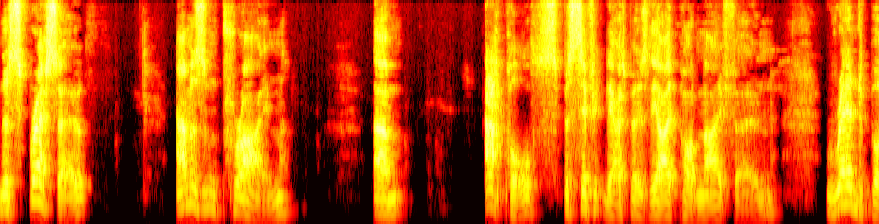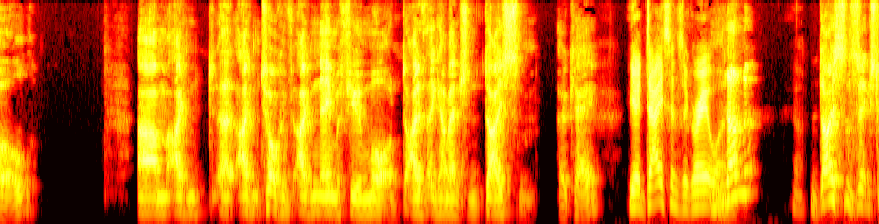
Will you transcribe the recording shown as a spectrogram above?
Nespresso, Amazon Prime, um, Apple, specifically, I suppose, the iPod and iPhone, Red Bull. Um, I can uh, I can talk. I can name a few more. I think I mentioned Dyson. Okay. Yeah, Dyson's a great one. None. Yeah. Dyson's next.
